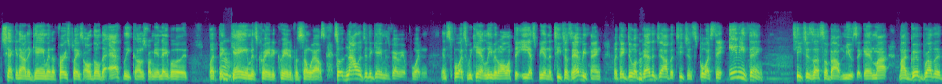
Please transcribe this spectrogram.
checking out a game in the first place. Although the athlete comes from your neighborhood, but the mm. game is created created for somewhere else. So knowledge of the game is very important. In sports, we can't leave it all up to ESPN to teach us everything, but they do a hmm. better job of teaching sports than anything teaches us about music. And my my good brother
